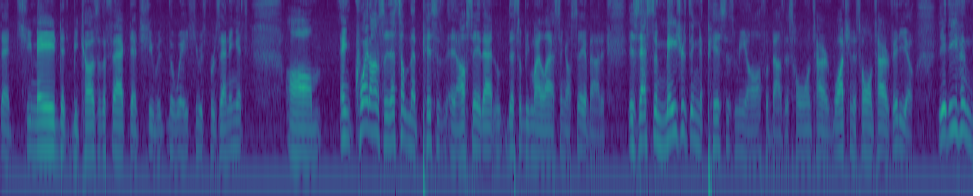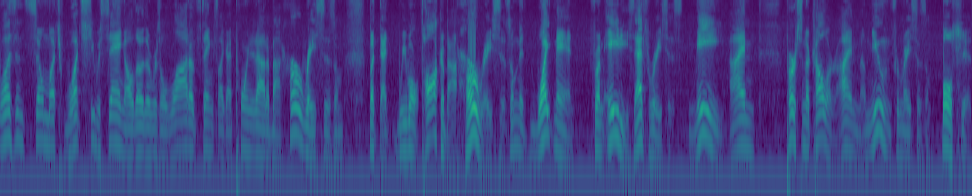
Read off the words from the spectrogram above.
that she made because of the fact that she was the way she was presenting it. Um, and quite honestly, that's something that pisses me. I'll say that this will be my last thing I'll say about it. Is that's the major thing that pisses me off about this whole entire watching this whole entire video. It even wasn't so much what she was saying, although there was a lot of things like I pointed out about her racism, but that we won't talk about her racism. It, white man from 80s, that's racist. Me, I'm person of color. I'm immune from racism. Bullshit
